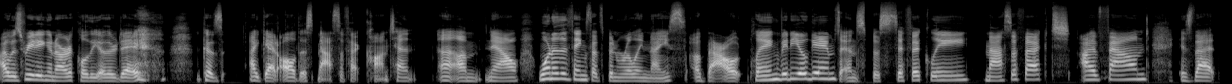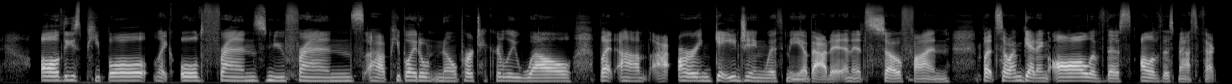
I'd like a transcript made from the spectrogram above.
I was reading an article the other day because I get all this Mass Effect content um, now. One of the things that's been really nice about playing video games and specifically Mass Effect, I've found, is that all these people, like old friends, new friends, uh, people I don't know particularly well, but um, are engaging with me about it, and it's so fun. But so I'm getting all of this, all of this Mass Effect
